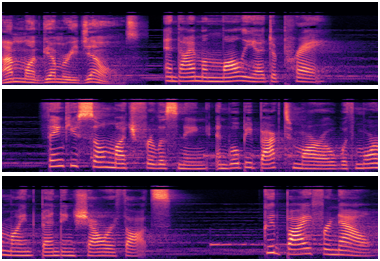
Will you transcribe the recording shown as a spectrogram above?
I'm Montgomery Jones. And I'm Amalia Dupre. Thank you so much for listening, and we'll be back tomorrow with more mind bending shower thoughts. Goodbye for now.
